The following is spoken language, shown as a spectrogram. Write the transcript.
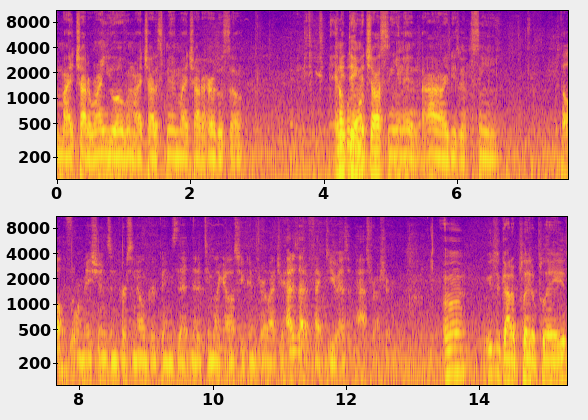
might try to run you over, might try to spin, might try to hurdle. So anything that y'all seen, and I already seen. With all the formations and personnel groupings that, that a team like LSU can throw at you, how does that affect you as a pass rusher? Um, you just got to play the plays,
